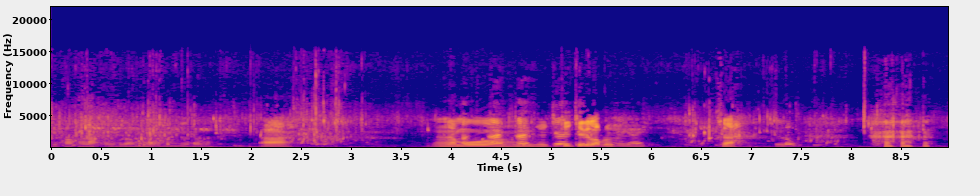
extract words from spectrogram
chỉ có bữa mua bình thôi. À. Là mua mình chỉ chỉ cái lóc được. sao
